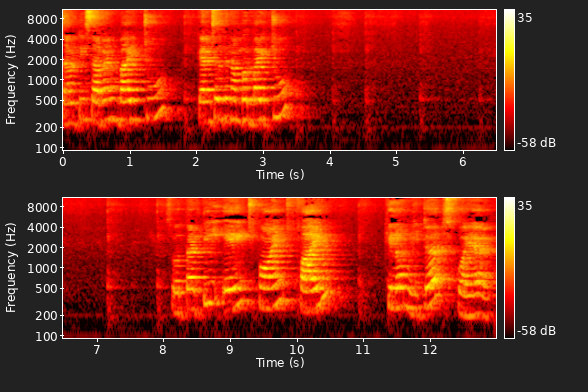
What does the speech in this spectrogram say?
77 by 2. Cancel the number by 2. So 38.5 kilometer square.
